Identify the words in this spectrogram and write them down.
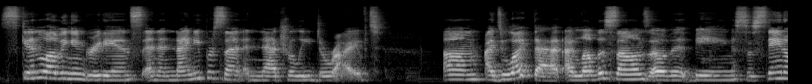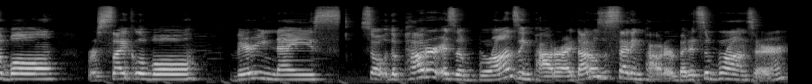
skin-loving ingredients, and a 90% naturally derived. Um, I do like that. I love the sounds of it being sustainable, recyclable, very nice. So the powder is a bronzing powder. I thought it was a setting powder, but it's a bronzer.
